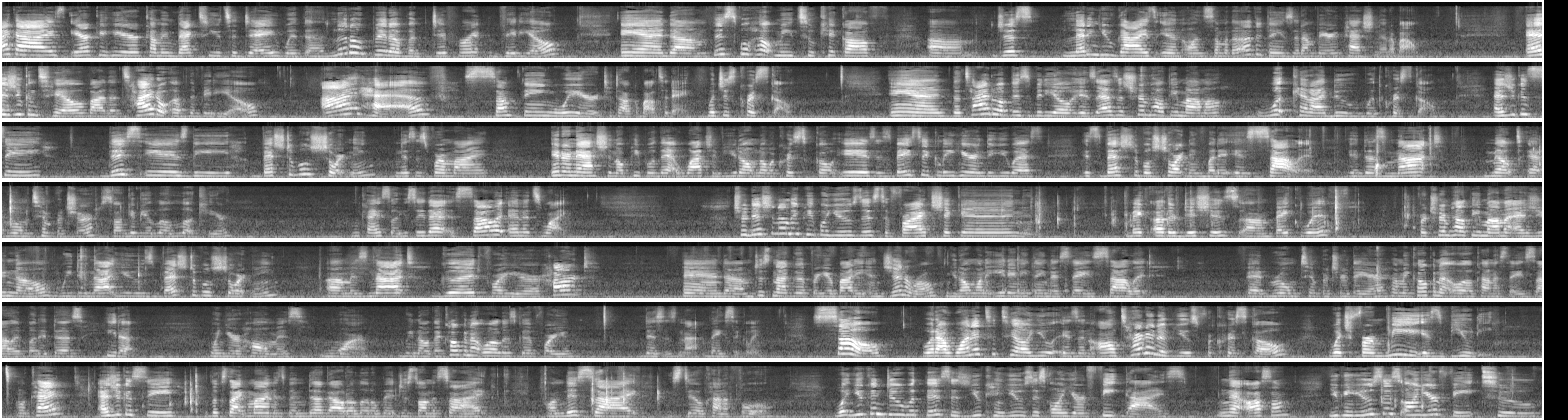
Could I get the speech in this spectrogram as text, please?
Hi guys, Erika here coming back to you today with a little bit of a different video and um, this will help me to kick off um, just letting you guys in on some of the other things that I'm very passionate about. As you can tell by the title of the video, I have something weird to talk about today, which is Crisco. And the title of this video is As a Trim Healthy Mama, What Can I Do with Crisco? As you can see, this is the vegetable shortening. This is for my international people that watch. If you don't know what Crisco is, it's basically here in the U.S., it's vegetable shortening, but it is solid. It does not melt at room temperature. So I'll give you a little look here. Okay, so you see that? It's solid and it's white. Traditionally, people use this to fry chicken and make other dishes, um, bake with. For Trim Healthy Mama, as you know, we do not use vegetable shortening. Um, it's not good for your heart and um, just not good for your body in general. You don't want to eat anything that stays solid at room temperature there. I mean, coconut oil kind of stays solid, but it does heat up when your home is warm. We know that coconut oil is good for you. This is not, basically. So, what I wanted to tell you is an alternative use for Crisco, which for me is beauty. Okay? As you can see, looks like mine has been dug out a little bit just on the side. On this side, still kind of full. What you can do with this is you can use this on your feet, guys. Isn't that awesome? You can use this on your feet to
